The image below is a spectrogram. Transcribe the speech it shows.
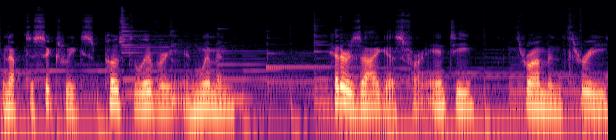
and up to six weeks post delivery in women heterozygous for antithrombin 3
